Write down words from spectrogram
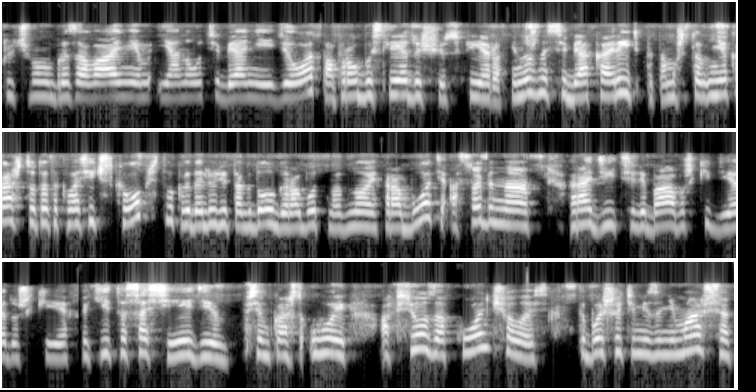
ключевым образованием, и она у тебя не идет, попробуй следующую сферу. Не нужно себя корить, потому что, мне кажется, вот это классическое общество, когда люди так долго работают на одной работе, особенно родители, бабушки, дедушки, какие-то соседи, всем кажется, ой, а все закончилось, ты больше этим не занимаешься,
